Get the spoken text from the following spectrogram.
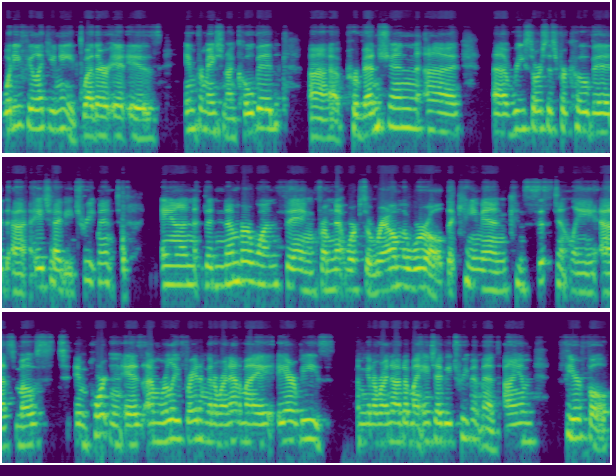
what do you feel like you need? Whether it is information on COVID, uh, prevention uh, uh, resources for COVID, HIV uh, treatment. And the number one thing from networks around the world that came in consistently as most important is I'm really afraid I'm going to run out of my ARVs. I'm going to run out of my HIV treatment meds. I am fearful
